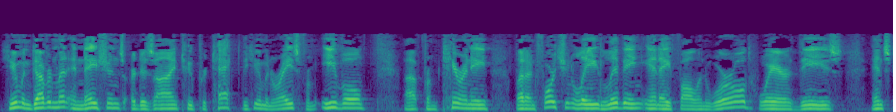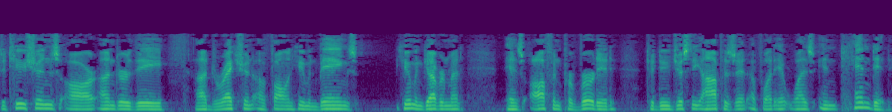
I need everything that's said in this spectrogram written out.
human government and nations are designed to protect the human race from evil, uh, from tyranny, but unfortunately, living in a fallen world where these institutions are under the uh, direction of fallen human beings, human government is often perverted to do just the opposite of what it was intended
